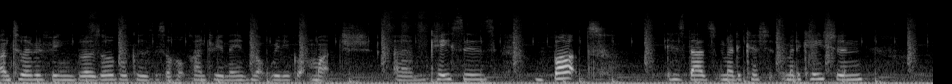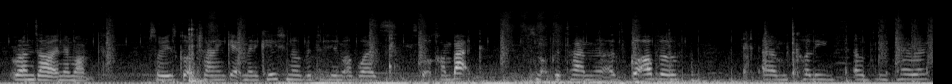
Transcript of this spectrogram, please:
until everything blows over because it's a hot country and they've not really got much um, cases. But his dad's medication medication runs out in a month, so he's got to try and get medication over to him. Otherwise, he's got to come back. It's not a good time. I've got other um, colleagues, elderly parents,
